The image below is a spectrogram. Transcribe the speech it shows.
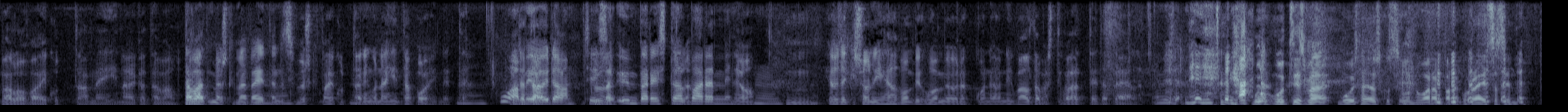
valo vaikuttaa meihin aika tavalla. Tavat myöskin, mä väitän, että se myöskin vaikuttaa mm. niin näihin tapoihin. Että mm. Huomioidaan otetaan, siis kyllä, ympäristöä kyllä, paremmin. Joo. Mm. Mm. Jotenkin se on niin helpompi huomioida, kun ne on niin valtavasti vaatteita päällä. Niin. Mutta mut siis mä muistan joskus silloin nuorempana, kun reissasin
